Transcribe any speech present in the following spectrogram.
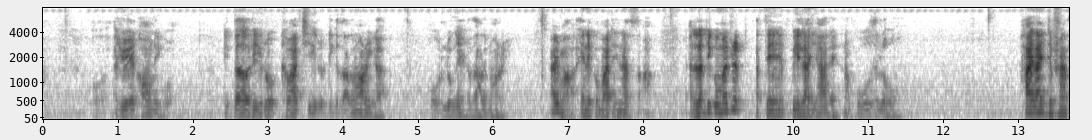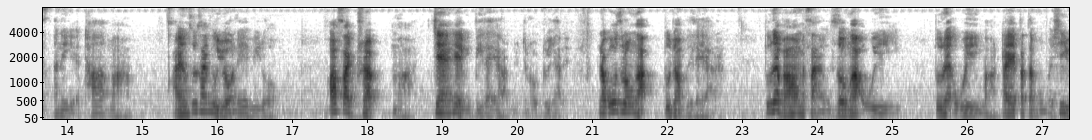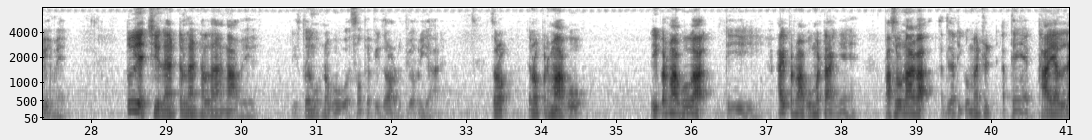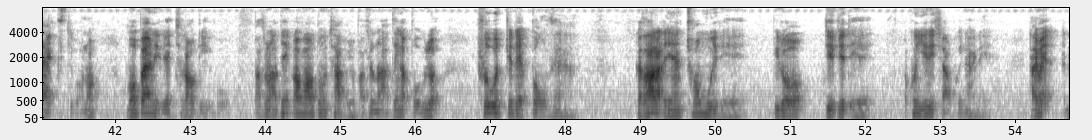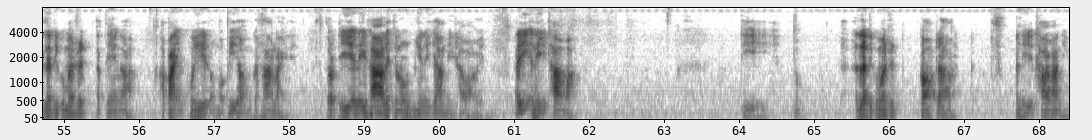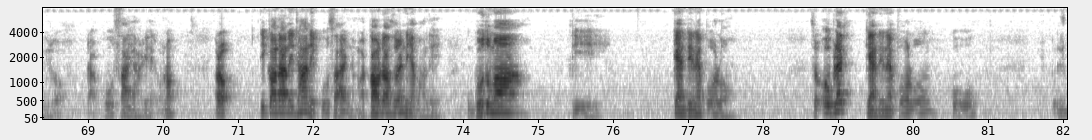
ဟိုအရွယ်ကောင်းနေပေါ့ဒီ Balde တို့ Kvachi တို့ဒီကစားသမားတွေကဟိုလူငယ်ကစားသမားတွေ အဲ့မှာ Enrico Martinez က Atletico Madrid အသင်းပေးလိုက်ရတဲ့နှစ်ကိုးစလုံး highlight difference အနေအထားမှာအာယုံစူးစိုက်မှုလျော့နေပြီးတော့ offside trap မှာကြံခဲ့ပြီးပေးလိုက်ရတာမျိုးကျွန်တော်တို့တွေ့ရတယ်။နှစ်ကိုးစလုံးကသူ့ကြောင့်ပေးလိုက်ရတာ။သူနဲ့ဘာမှမဆိုင်ဘူး။ဇုံကအဝေးသူနဲ့အဝေးမှာတိုက်ရိုက်ပတ်သက်မှုမရှိပေမဲ့သူ့ရဲ့ခြေလမ်းတစ်လန်းနှစ်လန်းကပဲဒီသွင်းကိုနှစ်ကိုးကိုအဆုံးဖြတ်ပြီးတော့လို့ပြောလို့ရတယ်။ဆိုတော့ကျွန်တော်ပထမကို ဒီပထမကိုကဒီအဲ့ပထမကိုမတိုင်ရင်ဘာစီလိုနာကအက်တလက်တီကိုမက်ဒရစ်အသင်းရဲ့ tire legs ဒီပေါ့နော်မောပန်းနေတဲ့ခြေထောက်တွေကိုဘာစီလိုနာအသင်းကောင်းကောင်းသုံးချပြီးတော့ဘာစီလိုနာအသင်းကပို့ပြီးတော့ fluid ဖြစ်တဲ့ပုံစံကစားတာအရန်ချောမွေတယ်ပြီးတော့ပြည့်ပြစ်တယ်အခွင့်အရေးတွေရှာဖွေနိုင်တယ်ဒါပေမဲ့ Atletico Madrid အသင်းကအပိုင်အခွင့်အရေးတွေတော့မပေးအောင်ကစားနိုင်တယ်ဆိုတော့ဒီအနေအထားကလည်းကျွန်တော်တို့မြင်နေကြအနေထားပါပဲအဲ့ဒီအနေအထားမှာဒီ Atletico Madrid ကောင်တာအနေအထားကနေပြီးတော့ဒါဂိုးစားရခဲ့တယ်ပေါ့နော်အဲ့တော့ဒီကောင်တာအနေအထားကနေဂိုးစားရတဲ့နေရာမှာကောင်တာဆိုတဲ့နေရာမှာလေဂိုးသမားဒီကန်တင်တဲ့ဘောလုံးဆိုတော့ Oblak ကန်တင်တဲ့ဘောလုံးကို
